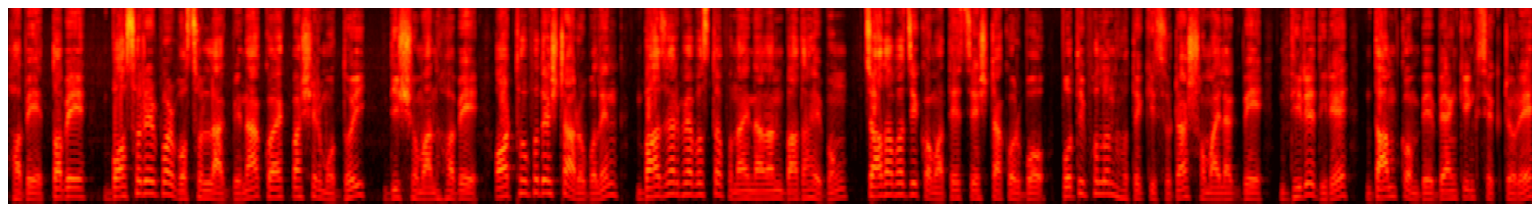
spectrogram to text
হবে। তবে বছরের পর বছর লাগবে না, কয়েক মাসের মধ্যেই দৃশ্যমান হবে। অর্থ উপদেষ্টা আরও বলেন, বাজার ব্যবস্থাপনায় নানান বাধা এবং চাঁদাবাজি কমাতে চেষ্টা করব। প্রতিফলন হতে কিছুটা সময় লাগবে। ধীরে ধীরে দাম কমবে, ব্যাংকিং সেক্টরে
